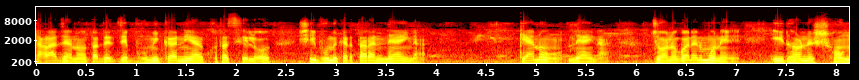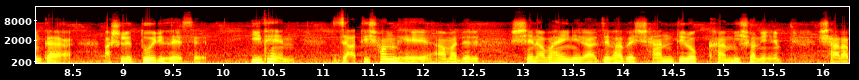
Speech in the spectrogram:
তারা যেন তাদের যে ভূমিকা নেওয়ার কথা ছিল, সেই ভূমিকাটা তারা নেয় না। কেন নেয় না? জনগণের মনে এই ধরনের শঙ্কা আসলে তৈরি হয়েছে। ইভেন জাতিসংঘে আমাদের সেনাবাহিনীরা যেভাবে শান্তিরক্ষা মিশনে সারা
